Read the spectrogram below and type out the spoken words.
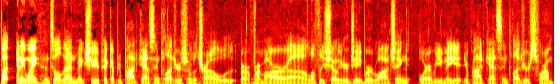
But anyway, until then, make sure you pick up your podcasting pleasures from the Toronto or from our uh, lovely show here, Jaybird Watching, wherever you may get your podcasting pleasures from,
